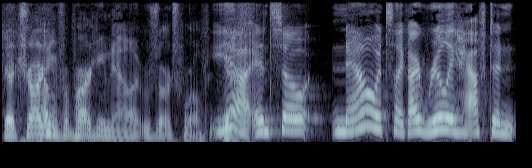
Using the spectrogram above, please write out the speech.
They're charging for parking now at Resorts World. yeah, and so now it's like I really have to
